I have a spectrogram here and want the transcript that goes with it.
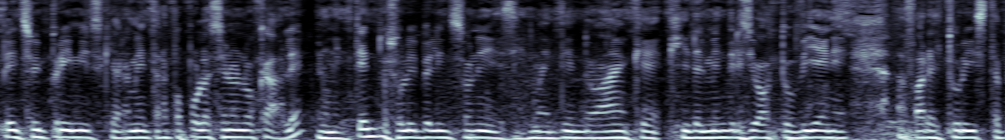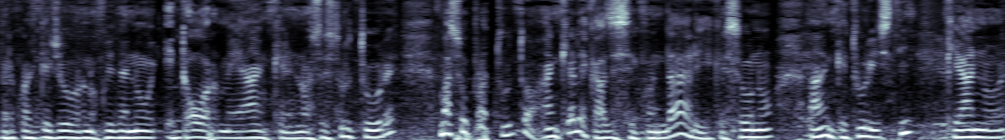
Penso in primis chiaramente alla popolazione locale, non intendo solo i bellinzonesi, ma intendo anche chi del Mendrisiotto viene a fare il turista per qualche giorno qui da noi e dorme anche nelle nostre strutture, ma soprattutto anche alle case secondarie che sono anche turisti che hanno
